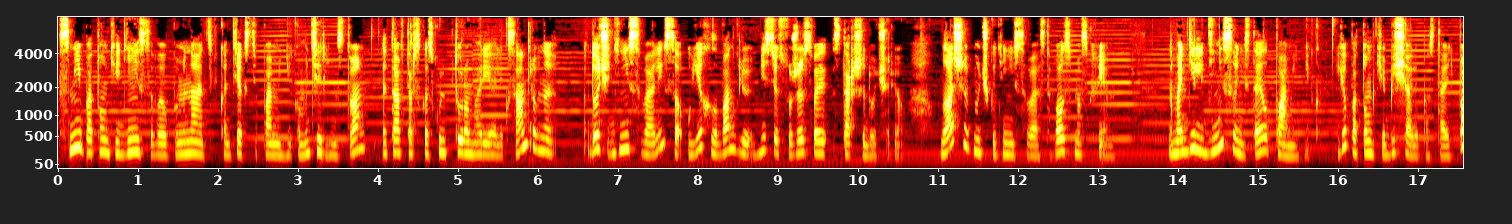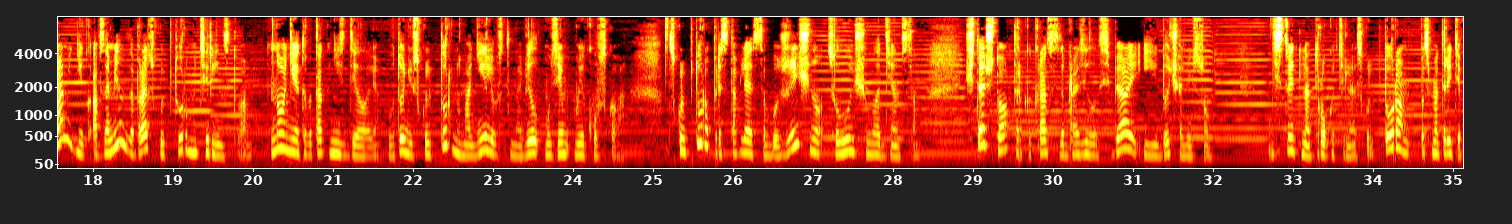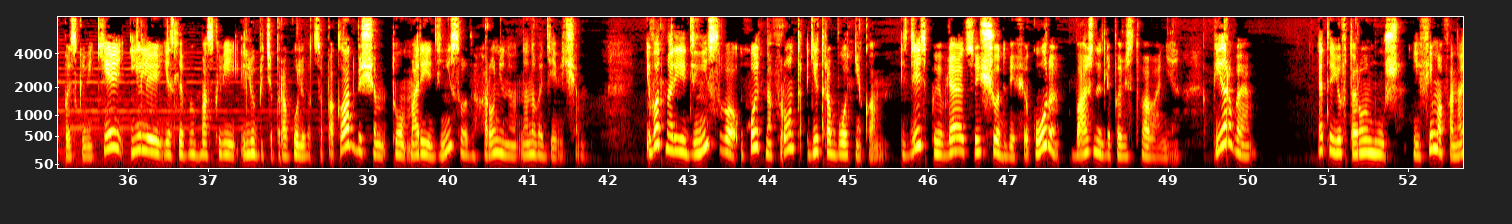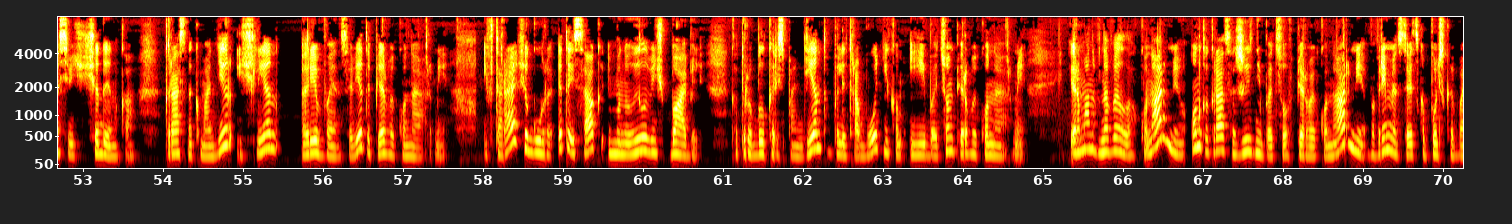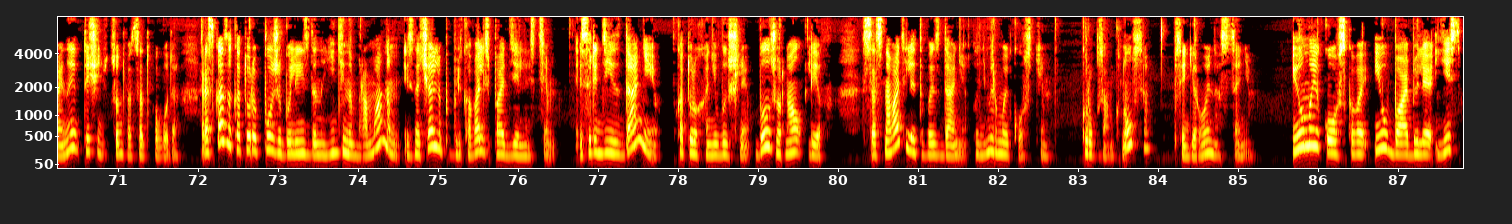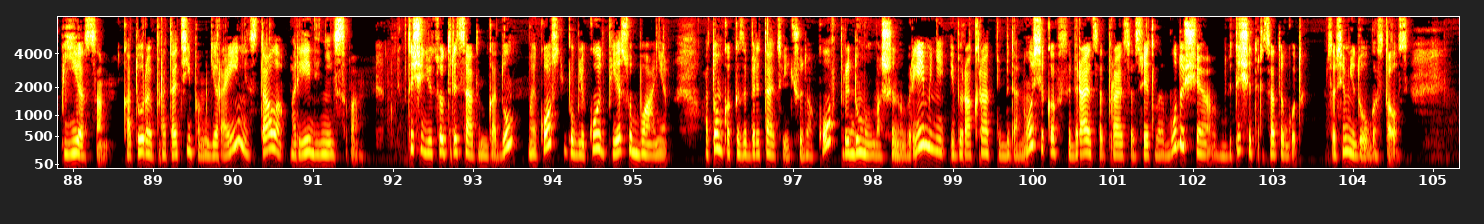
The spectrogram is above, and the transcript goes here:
В СМИ потомки Денисовой упоминаются в контексте памятника материнства. Это авторская скульптура Марии Александровны, Дочь Денисова Алиса уехала в Англию вместе с уже своей старшей дочерью. Младшая внучка Денисовой оставалась в Москве. На могиле Денисова не стоял памятник. Ее потомки обещали поставить памятник, а взамен забрать скульптуру материнства. Но они этого так и не сделали. В итоге скульптуру на могиле установил музей Маяковского. Скульптура представляет собой женщину, целующую младенца. Считают, что автор как раз изобразила себя и дочь Алису. Действительно трогательная скульптура. Посмотрите в поисковике. Или, если вы в Москве и любите прогуливаться по кладбищам, то Мария Денисова захоронена на Новодевичьем. И вот Мария Денисова уходит на фронт агитработником. Здесь появляются еще две фигуры, важные для повествования. Первая – это ее второй муж, Ефим Афанасьевич Чаденко, красный командир и член Реввоенсовета Первой конной армии. И вторая фигура – это Исаак Иммануилович Бабель, который был корреспондентом, политработником и бойцом Первой конной армии. И роман в новеллах «Конармия», он как раз о жизни бойцов Первой конной во время Советско-Польской войны 1920 года. Рассказы, которые позже были изданы единым романом, изначально публиковались по отдельности. И среди изданий, в которых они вышли, был журнал «Лев». Сооснователь этого издания Владимир Маяковский. Круг замкнулся, все герои на сцене. И у Маяковского, и у Бабеля есть пьеса, которая прототипом героини стала Мария Денисова. В 1930 году Маяковский публикует пьесу «Баня» о том, как изобретатель Чудаков придумал машину времени, и бюрократ Победоносиков собирается отправиться в светлое будущее в 2030 год. Совсем недолго осталось.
